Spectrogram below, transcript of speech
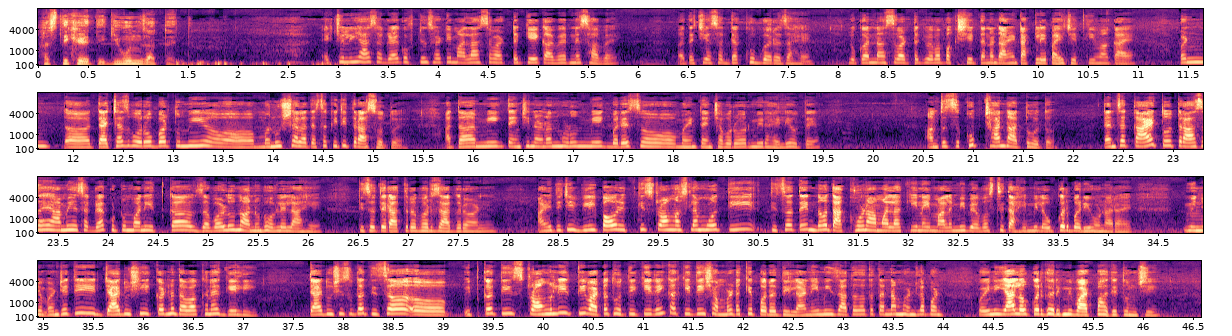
हस्ती खेळती घेऊन जात आहेत ॲक्च्युली ह्या सगळ्या गोष्टींसाठी मला असं वाटतं की एक अवेअरनेस हवं आहे त्याची सध्या खूप गरज आहे. लोकांना असं वाटतं की बाबा पक्षी त्यांना दाणे टाकले पाहिजेत किंवा काय. पण त्याच्याच बरोबर तुम्ही मनुष्याला त्याचा किती त्रास होतोय? आता मी त्यांची नणन म्हणून मी एक बरेच महिने त्यांच्याबरोबर मी राहिले होते. आमचं खूप छान नातं होतं. त्यांचा काय तो त्रास आहे आम्ही सगळ्या कुटुंबांनी इतका जवळून अनुभवलेला आहे. तिचं ते रात्रभर जागरण आणि तिची विल पॉवर इतकी स्ट्रॉंग असल्यामुळे ती तिचं ते न दाखवणं आम्हाला की नाही मला मी व्यवस्थित आहे मी लवकर बरी होणार आहे. म्हणजे म्हणजे ती ज्या दिवशी इकडनं दवाखान्यात गेली त्या दिवशी सुद्धा तिचं इतकं ती स्ट्रॉंगली ती वाटत होती की नाही का की ती शंभर टक्के परत येईल आणि मी जाता जाता त्यांना म्हटलं पण वहिनी या लवकर घरी मी वाट पाहते तुमची.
